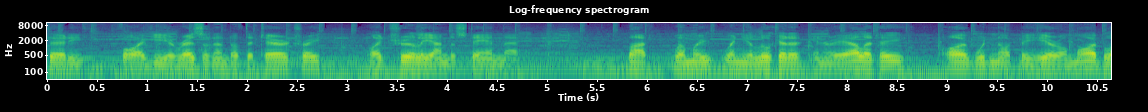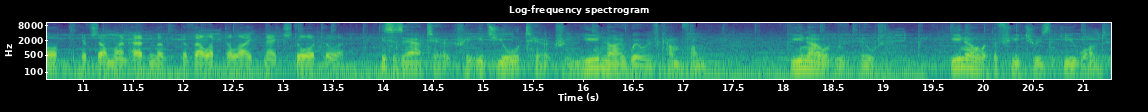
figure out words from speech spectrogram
35 year resident of the Territory, I truly understand that. But when, we, when you look at it in reality, I would not be here on my block if someone hadn't have developed a lake next door to it. This is our territory, it's your territory. You know where we've come from, you know what we've built, you know what the future is that you want.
